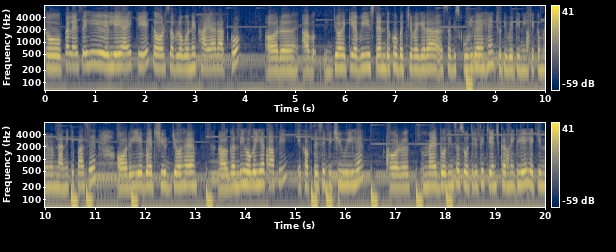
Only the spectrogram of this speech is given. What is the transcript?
तो कल ऐसे ही ले आए केक और सब लोगों ने खाया रात को। और अब जो है कि अभी इस टाइम देखो बच्चे वगैरह सब स्कूल गए हैं, छोटी बेटी नीचे कमरे में नानी के पास है और ये बेडशीट जो है गंदी हो गई है काफ़ी, एक हफ़्ते से बिछी हुई है और मैं दो दिन से सोच रही थी चेंज करने के लिए लेकिन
